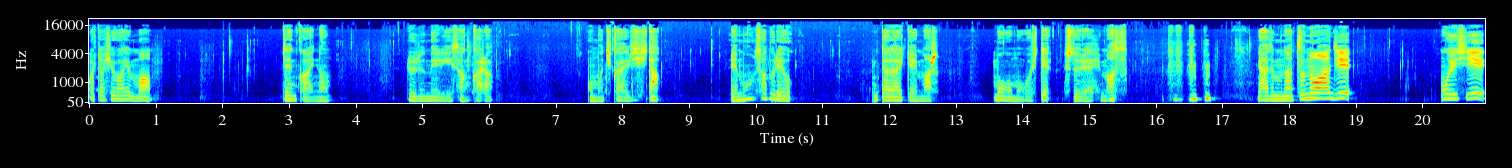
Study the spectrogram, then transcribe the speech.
私は今前回のルルメリーさんからお持ち帰りしたレモンサブレをいただいています。もごもごして失礼します。いやでも夏の味美味しい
